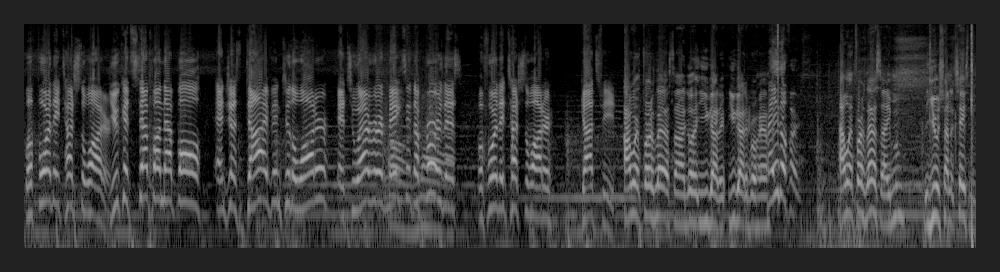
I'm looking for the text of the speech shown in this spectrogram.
before they touch the water. You could step on that ball and just dive into the water. It's whoever makes it the oh, furthest before they touch the water. Godspeed. I went first last time. Go ahead. You got it. You got it, bro, Ham. Now you go first. I went first last time. You remember? You was trying to chase me.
